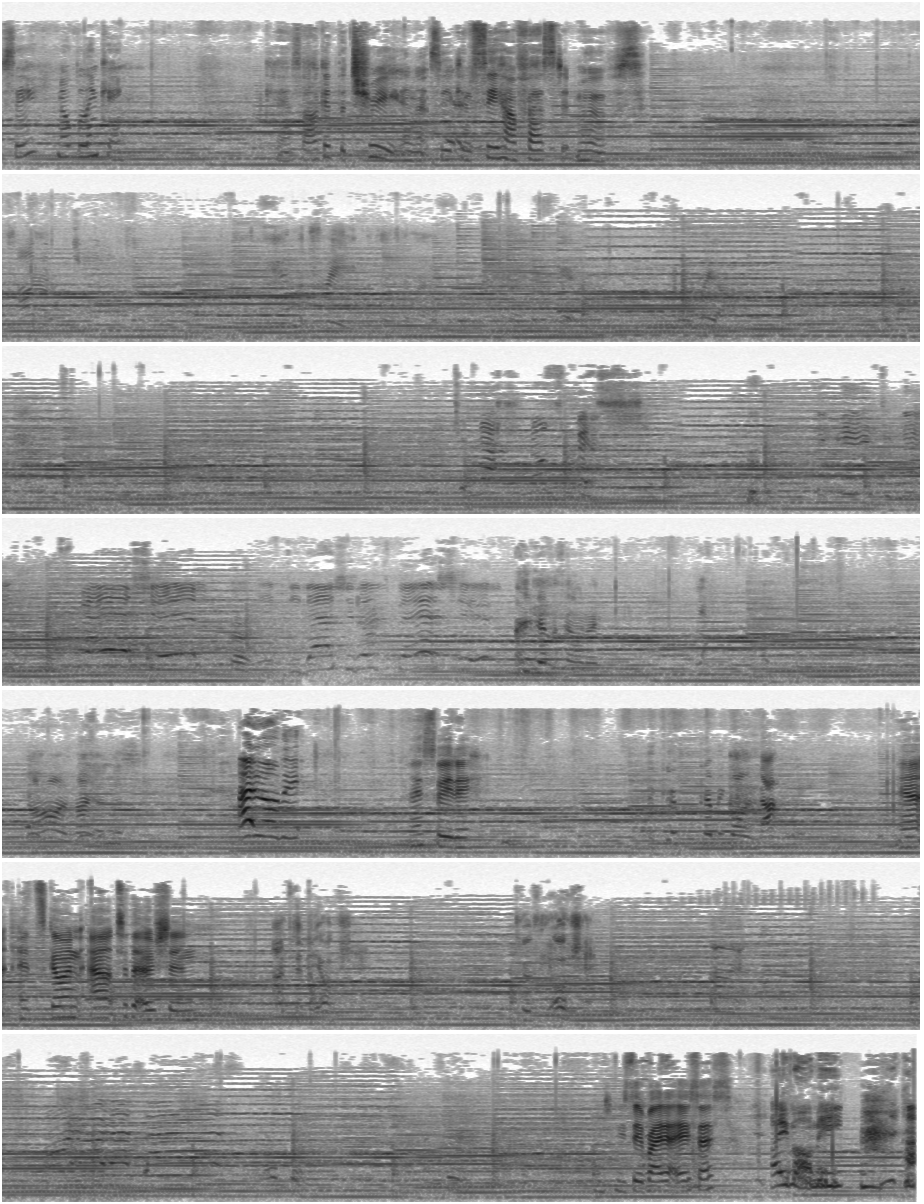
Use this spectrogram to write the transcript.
You see? No blinking. Okay, so I'll get the tree in it so you can see how fast it moves. Oh, Hi, Roby. Hi, sweetie. It could, could be going that way. Yeah, it's going out to the ocean. Not to the ocean. To the ocean. You say bye to ISS? Hi, mommy.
